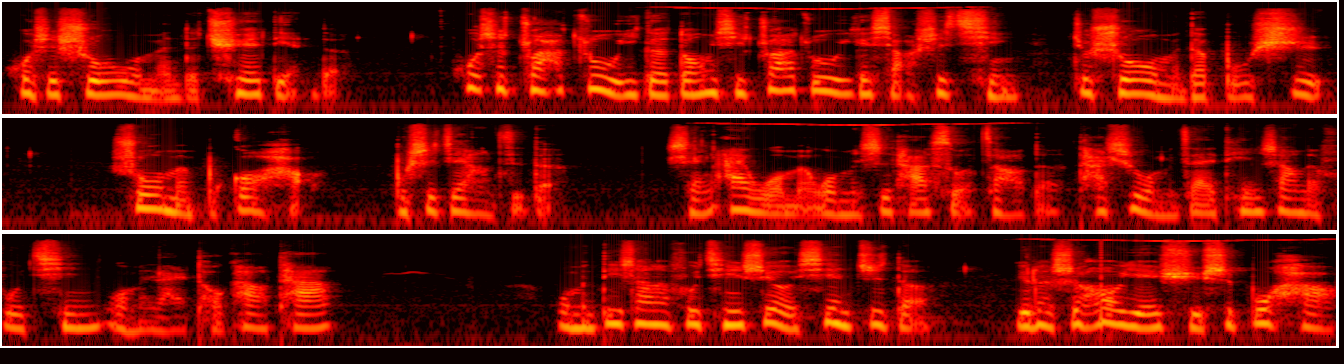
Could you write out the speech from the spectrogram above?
或是说我们的缺点的。或是抓住一个东西，抓住一个小事情，就说我们的不是，说我们不够好，不是这样子的。神爱我们，我们是他所造的，他是我们在天上的父亲，我们来投靠他。我们地上的父亲是有限制的，有的时候也许是不好，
